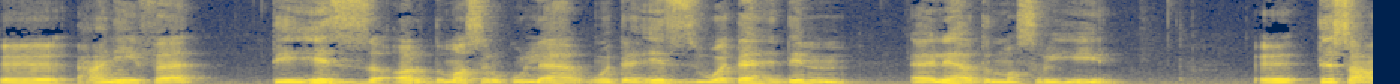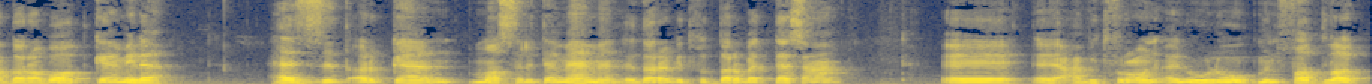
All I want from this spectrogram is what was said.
آه، عنيفة تهز أرض مصر كلها وتهز وتهدم آلهة المصريين. آه، تسع ضربات كاملة. هزت أركان مصر تماما لدرجة في الضربة التاسعة. آه، عبيد فرعون قالوا له من فضلك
